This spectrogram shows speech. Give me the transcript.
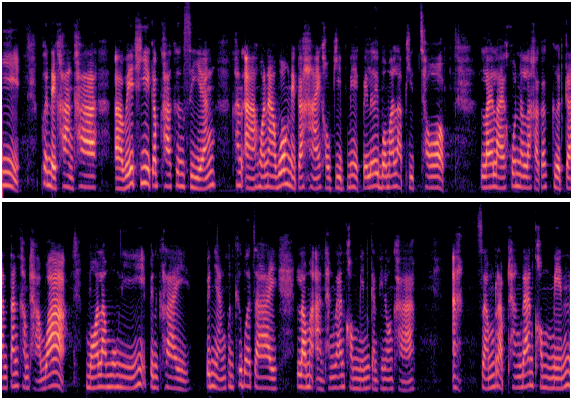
นี้ พื่อนได้ข้างค่าเวทีกับค่าเครื่องเสียง คันอาหัวหน้าวงเนี่ยก็หายเขากีบเมฆไปเลยบ่มารับผิดชอบ หลายๆ คนนั่นแหละค่ะก็เกิดการตั้งคำถามว่า หมอลำวงนี้เป็นใคร เป็นหยังเพิ่นคือบ่จ่ายเรามาอ่านทางด้านคอมเมนต์กันพี่น้องคะอะสำหรับทางด้านคอมเมนต์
